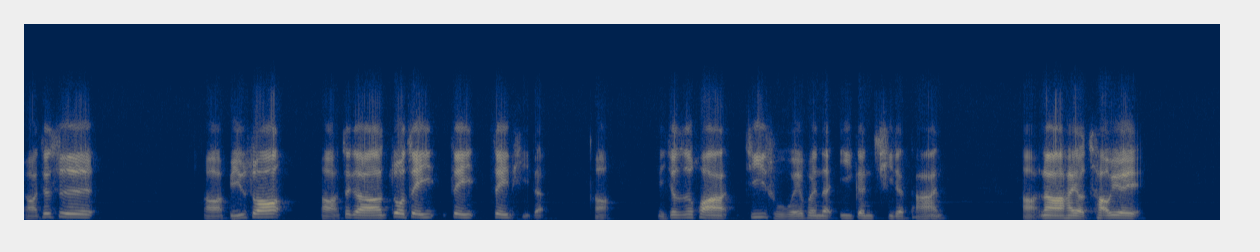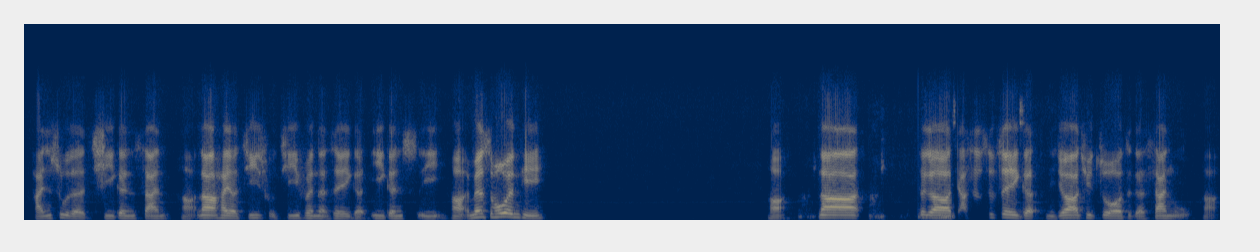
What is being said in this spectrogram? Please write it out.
啊，就是啊，比如说啊，这个做这一这一这一题的啊，你就是画基础微分的一跟七的答案啊，那还有超越函数的七跟三啊，那还有基础积分的这个一跟十一啊，有没有什么问题？好，那这个假设是这一个，你就要去做这个三五啊，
